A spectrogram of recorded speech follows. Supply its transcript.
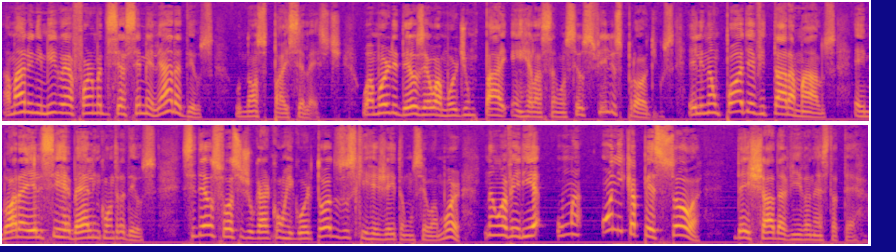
Amar o inimigo é a forma de se assemelhar a Deus, o nosso Pai Celeste. O amor de Deus é o amor de um pai em relação aos seus filhos pródigos. Ele não pode evitar amá-los, embora eles se rebelem contra Deus. Se Deus fosse julgar com rigor todos os que rejeitam o seu amor, não haveria uma única pessoa deixada viva nesta terra.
